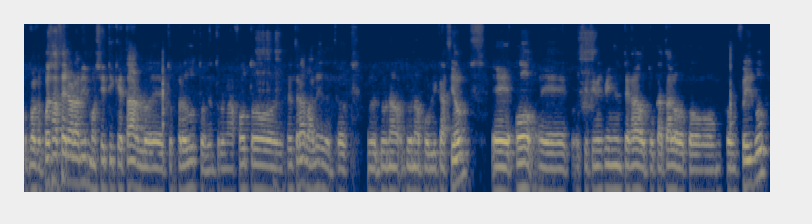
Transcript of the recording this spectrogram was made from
lo que puedes hacer ahora mismo es etiquetar de tus productos dentro de una foto, etcétera, ¿vale? Dentro de una, de una publicación eh, o eh, si tienes bien integrado tu catálogo con, con Facebook,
